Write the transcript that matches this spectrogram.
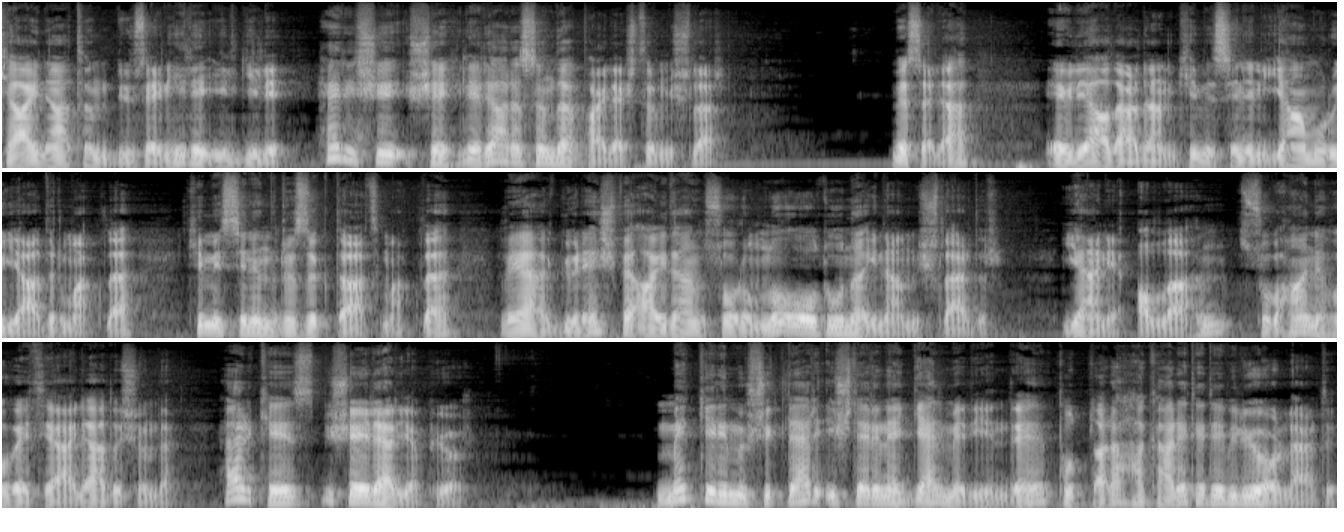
kainatın düzeniyle ilgili her işi şeyhleri arasında paylaştırmışlar. Mesela evliyalardan kimisinin yağmuru yağdırmakla, kimisinin rızık dağıtmakla veya güneş ve aydan sorumlu olduğuna inanmışlardır. Yani Allah'ın subhanehu ve Teala dışında herkes bir şeyler yapıyor. Mekkeli müşrikler işlerine gelmediğinde putlara hakaret edebiliyorlardı.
